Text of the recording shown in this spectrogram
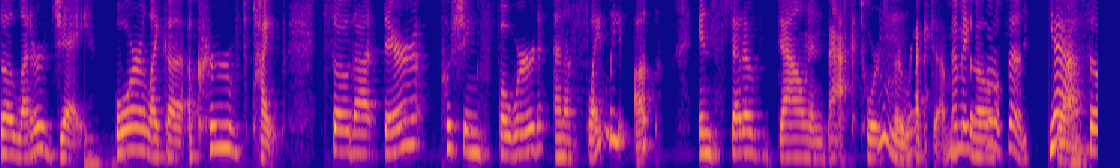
the letter J or like a, a curved pipe so that they're pushing forward and a slightly up instead of down and back towards hmm. the rectum. That makes so, total sense. Yeah, yeah. So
